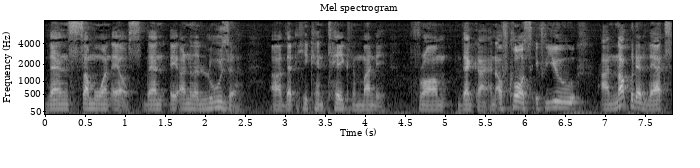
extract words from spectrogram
than someone else, than a, another loser that he can take the money from that guy. And of course, if you are not good at that,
